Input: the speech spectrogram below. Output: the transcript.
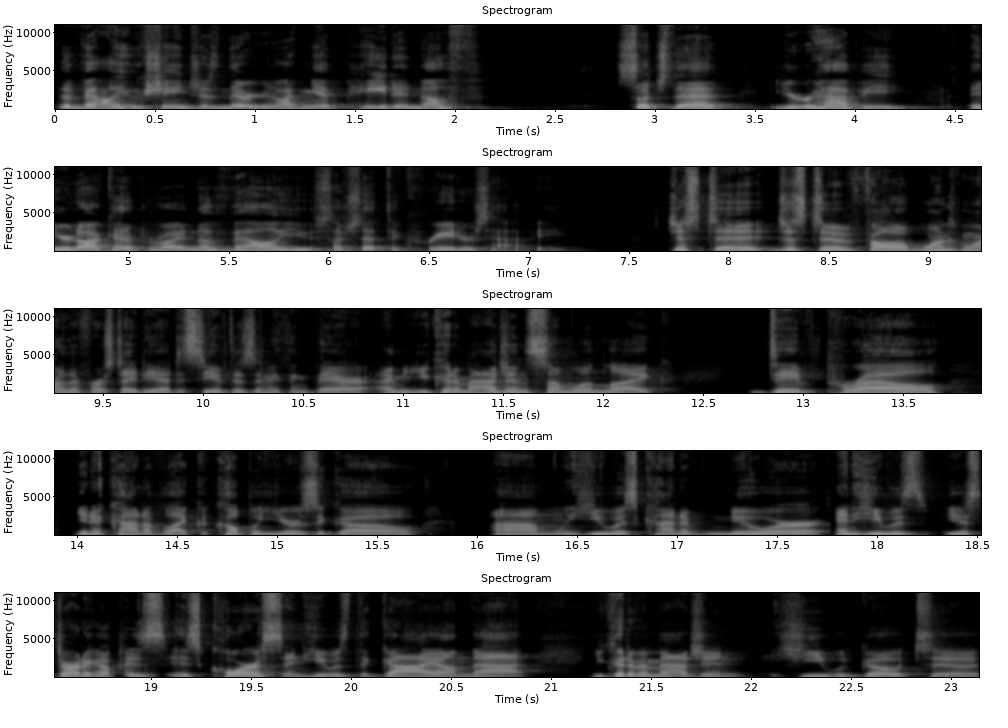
the value exchange isn't there you're not going to get paid enough such that you're happy and you're not going to provide enough value such that the creator's happy. Just to just to follow up once more on the first idea to see if there's anything there. I mean, you could imagine someone like Dave Perell, you know, kind of like a couple years ago, um, when he was kind of newer and he was you know, starting up his his course and he was the guy on that. You could have imagined he would go to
